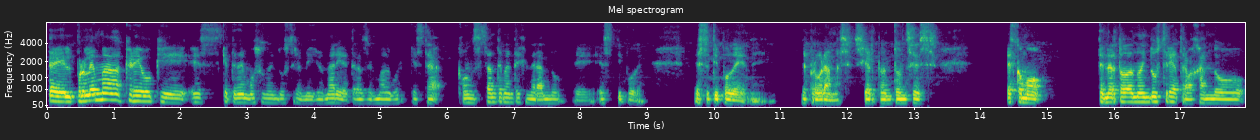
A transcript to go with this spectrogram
El problema creo que es que tenemos una industria millonaria detrás del malware que está constantemente generando eh, este tipo de este tipo de, programas, ¿cierto? Entonces es como tener toda una industria trabajando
